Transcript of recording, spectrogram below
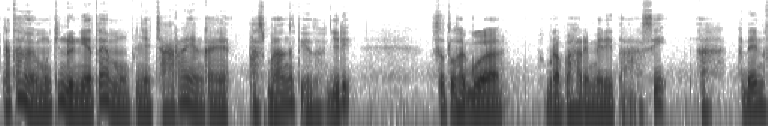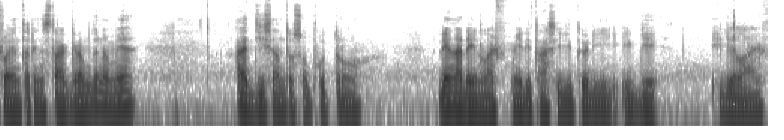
nggak tahu ya mungkin dunia itu emang punya cara yang kayak pas banget gitu. Jadi setelah gue beberapa hari meditasi nah ada influencer Instagram tuh namanya Aji Santoso Putro dia ngadain live meditasi gitu di IG IG live.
